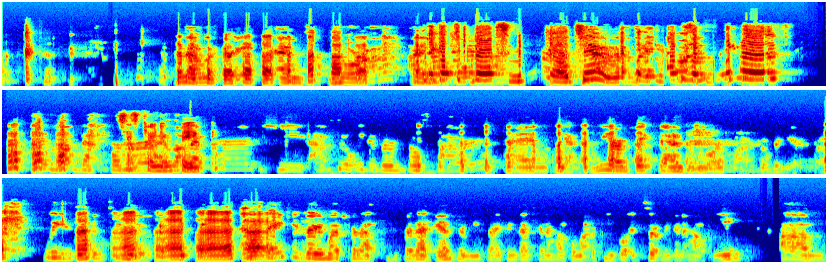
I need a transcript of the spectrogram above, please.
that was great. And Nora, I, I got to best Nora too. Yeah, that was a bonus. I love that for She's her. turning I love pink. that for her he absolutely deserves those flowers. And yes, we are big fans of Nora Foux over here. So please continue. and thank you very much for that for that answer, Lisa. I think that's going to help a lot of people. It's certainly going to help me. Um,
